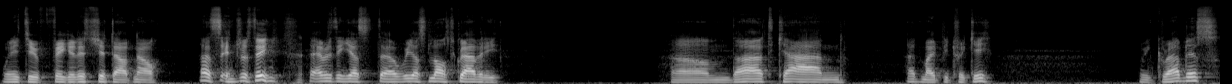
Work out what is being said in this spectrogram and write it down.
we need to figure this shit out now. That's interesting. Everything just, uh, we just lost gravity. Um, that can... That might be tricky. We grab this.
